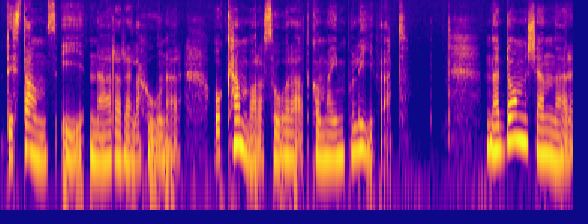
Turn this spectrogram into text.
distans i nära relationer och kan vara svåra att komma in på livet. När de känner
